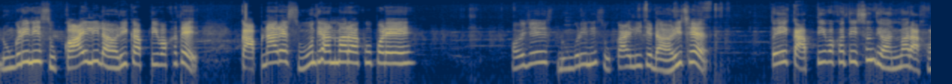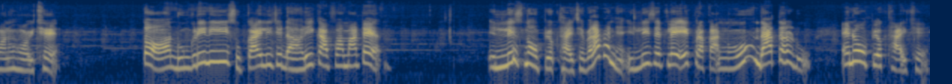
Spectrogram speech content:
ડુંગળીની સુકાયેલી ડાળી કાપતી વખતે કાપનારે શું ધ્યાનમાં રાખવું પડે? હવે જે ડુંગળીની સુકાયેલી જે ડાળી છે, તો એ કાપતી વખતે શું ધ્યાનમાં રાખવાનું હોય છે? તો ડુંગળીની સુકાયેલી જે ડાળી કાપવા માટે ઇલ્લીસનો ઉપયોગ થાય છે, બરાબર ને? ઇલ્લીસ એટલે એક પ્રકારનું દાંતરડું. એનો ઉપયોગ થાય છે.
